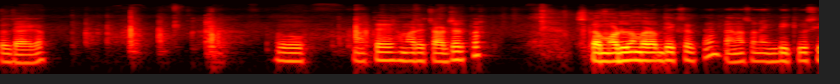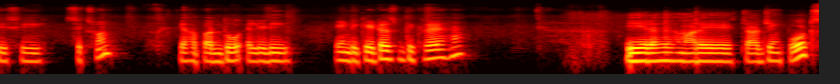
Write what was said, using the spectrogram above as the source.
चल जाएगा। तो आते हैं हमारे चार्जर पर। इसका मॉडल नंबर आप देख सकते हैं Panasonic B Q C C six one यहाँ पर दो एलईडी इंडिकेटर्स दिख रहे हैं। ये रहे हमारे चार्जिंग पोर्ट्स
